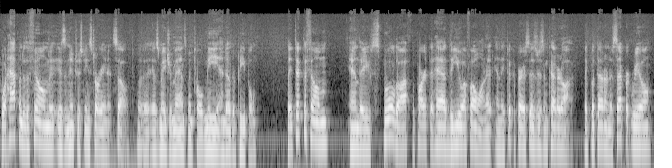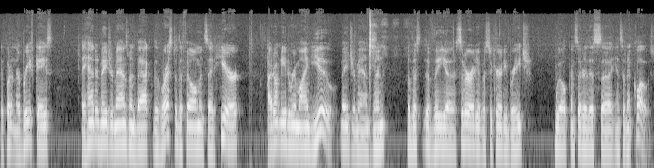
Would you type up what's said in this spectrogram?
What happened to the film is an interesting story in itself, uh, as Major Mansmann told me and other people. They took the film and they spooled off the part that had the UFO on it, and they took a pair of scissors and cut it off. They put that on a separate reel, they put it in their briefcase, they handed Major Mansmann back the rest of the film and said, Here, I don't need to remind you, Major Mansmann, of, this, of the uh, severity of a security breach. We'll consider this uh, incident closed.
